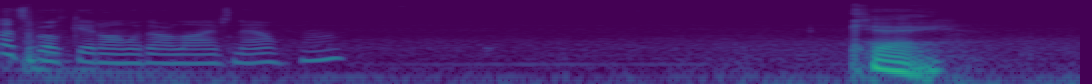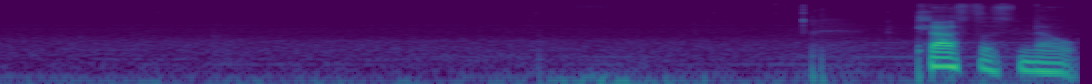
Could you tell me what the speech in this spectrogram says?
Let's both get on with our lives now, hmm? Okay. Classless note.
